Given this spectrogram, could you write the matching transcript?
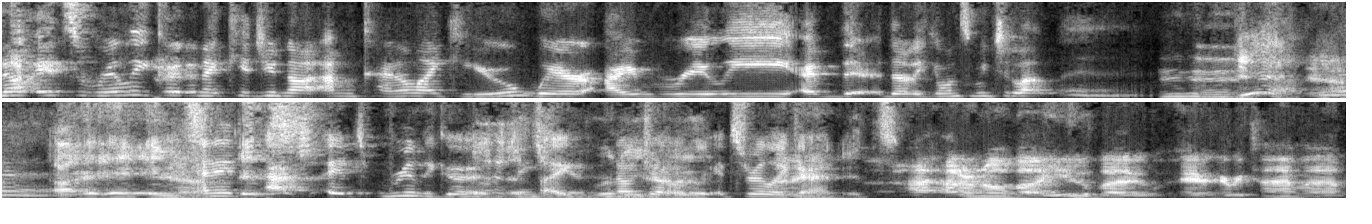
no, it's really good, and I kid you not, I'm kind of like you, where I really, I, they're, they're like, you want some enchilada? Eh. Mhm. Yeah. Yeah. Uh, and, and And it's, actually it's really good. Yeah, it's like no joke, good. it's really I mean, good. It's I, I don't know about you, but every time uh,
